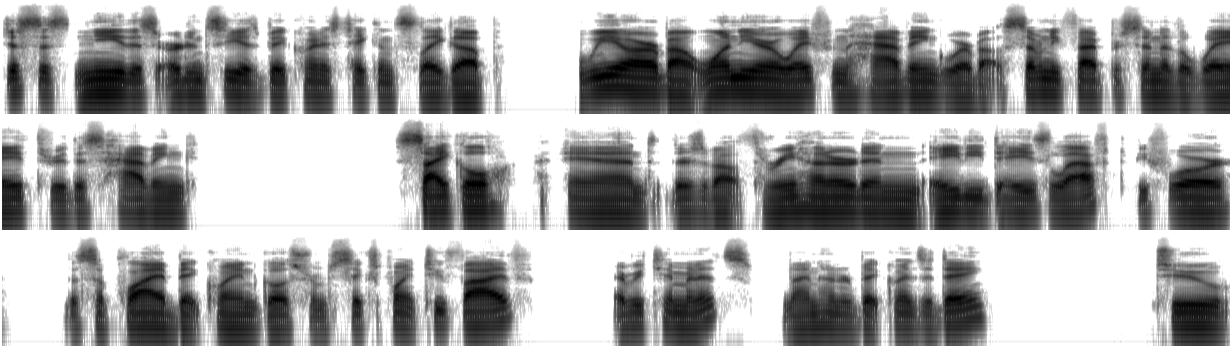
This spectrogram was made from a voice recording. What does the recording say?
just this need, this urgency as Bitcoin has taken its leg up. We are about one year away from the halving. We're about 75% of the way through this halving cycle, and there's about 380 days left before the supply of Bitcoin goes from 6.25 every 10 minutes, 900 Bitcoins a day, to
